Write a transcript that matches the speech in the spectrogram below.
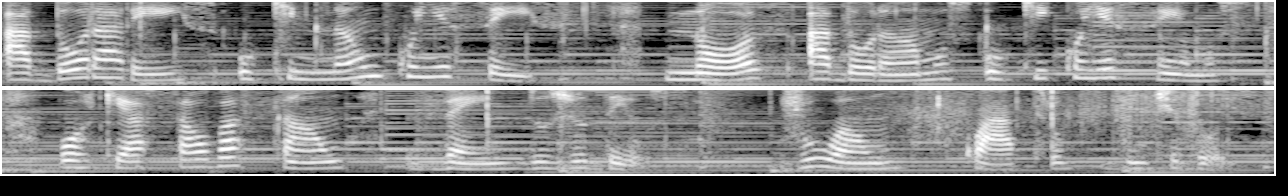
adorareis o que não conheceis nós adoramos o que conhecemos, porque a salvação vem dos judeus. João 4, 22.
